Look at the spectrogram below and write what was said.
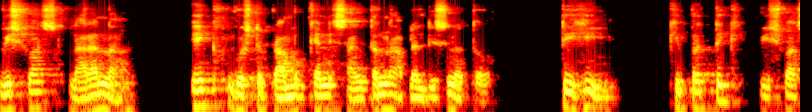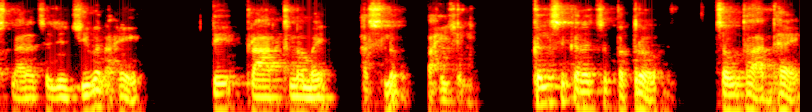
विश्वासणाऱ्यांना एक गोष्ट प्रामुख्याने सांगताना आपल्याला दिसून येतं. ती ही की प्रत्येक विश्वासणाऱ्याचं जे जीवन आहे ते प्रार्थनामय असलं पाहिजे. कलसेकराचं पत्र चौथा अध्याय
